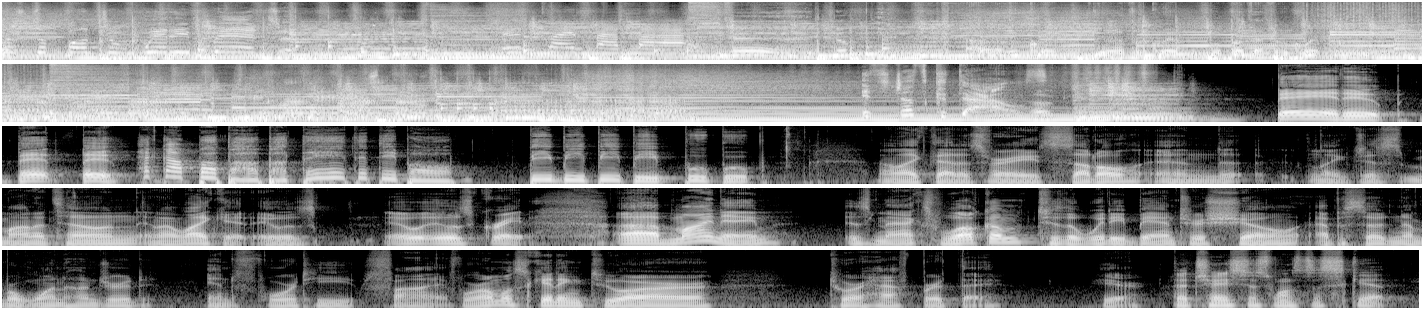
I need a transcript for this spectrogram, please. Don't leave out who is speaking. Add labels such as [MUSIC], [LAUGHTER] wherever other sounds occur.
Speaker 1: just a bunch of witty banter.
Speaker 2: Good play, Papa.
Speaker 1: I have a quip. You have a quip. We'll both have a quip. It's just cadals.
Speaker 3: Okay. Beep beep beep.
Speaker 4: Beep beep beep beep boop boop.
Speaker 3: I like that. It's very subtle and like just monotone, and I like it. It was it, it was great. Uh, my name is Max. Welcome to the Witty Banter Show, episode number one hundred and forty-five. We're almost getting to our to our half birthday here.
Speaker 5: That Chase just wants to skip.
